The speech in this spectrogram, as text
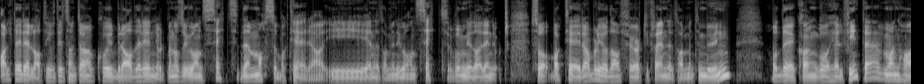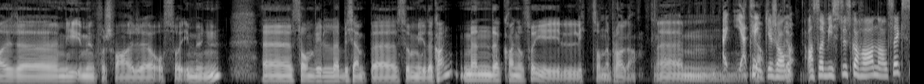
alt er relativt, ikke sant, ja, hvor bra det er rengjort. Men altså uansett, det er masse bakterier i endetarmen uansett hvor mye det har rengjort. Så bakterier blir jo da ført fra endetarmen til munnen. Og det kan gå helt fint, det. Man har eh, mye immunforsvar eh, også i munnen, eh, som vil bekjempe så mye det kan. Men det kan også gi litt sånne plager. Jeg tenker ja, sånn, ja. altså Hvis du skal ha analsex,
